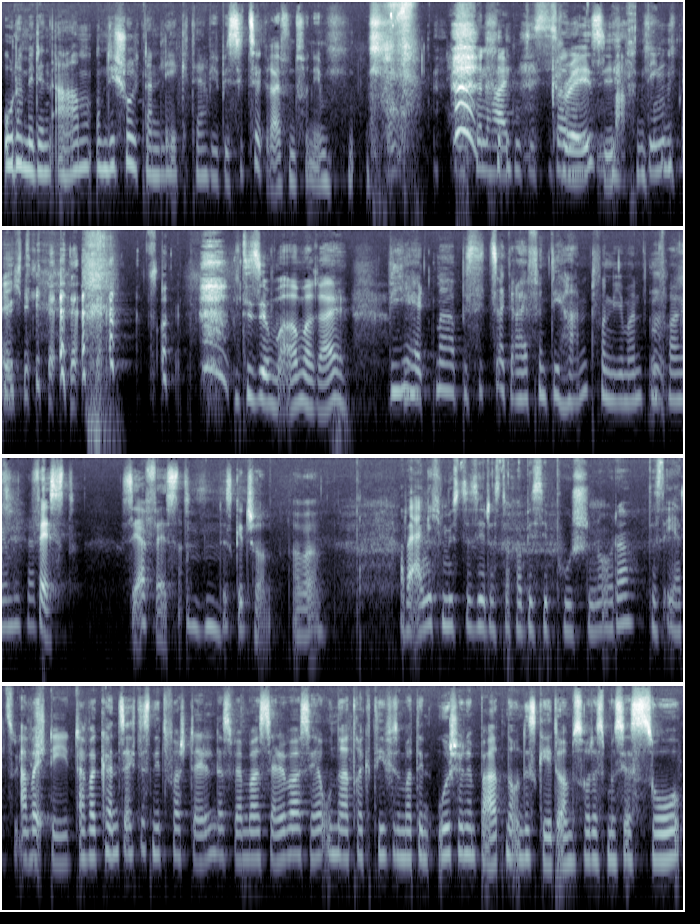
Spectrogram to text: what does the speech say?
oder mir den Arm um die Schultern legte. Wie besitzergreifend von ihm. Schön halten, das ist Crazy. so ein Machtding. Echt. Und diese Umarmerei. Wie hält man besitzergreifend die Hand von jemandem? Frage ich mich. Fest. Sehr fest. Das geht schon. Aber, Aber eigentlich müsste sie das doch ein bisschen pushen, oder? Dass er zu aber, ihr steht. aber könnt ihr euch das nicht vorstellen, dass wenn man selber sehr unattraktiv ist, man hat den urschönen Partner und es geht einem so, das muss ja so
